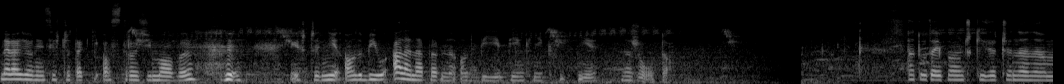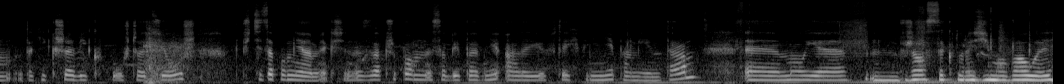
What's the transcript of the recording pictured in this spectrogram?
Na razie on jest jeszcze taki ostro zimowy. jeszcze nie odbił, ale na pewno odbije. Pięknie kwitnie na żółto. A tutaj pączki zaczyna nam taki krzewik puszczać już. Oczywiście zapomniałam jak się nazywa, przypomnę sobie pewnie, ale w tej chwili nie pamiętam. E, moje mm, wrzosy, które zimowały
